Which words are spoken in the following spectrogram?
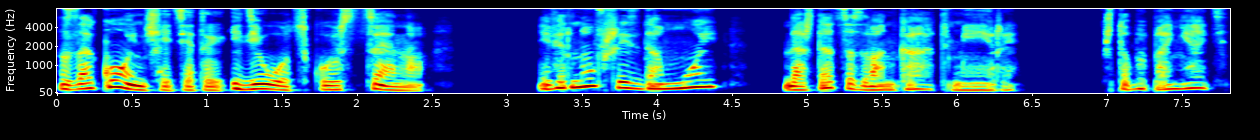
закончить эту идиотскую сцену. И, вернувшись домой, дождаться звонка от Миры, чтобы понять,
